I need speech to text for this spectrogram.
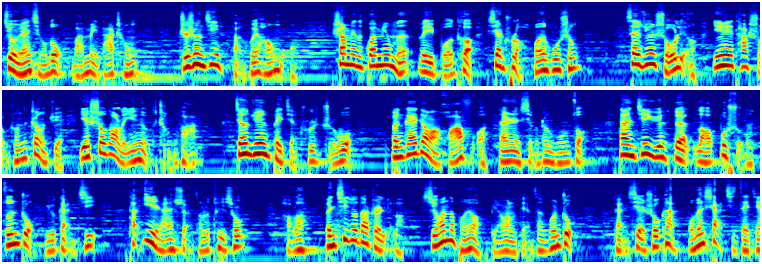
救援行动完美达成，直升机返回航母。上面的官兵们为伯特献出了欢呼声。赛军首领因为他手中的证据也受到了应有的惩罚，将军被解除了职务，本该调往华府担任行政工作，但基于对老部属的尊重与感激，他毅然选择了退休。好了，本期就到这里了，喜欢的朋友别忘了点赞关注，感谢收看，我们下期再见。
